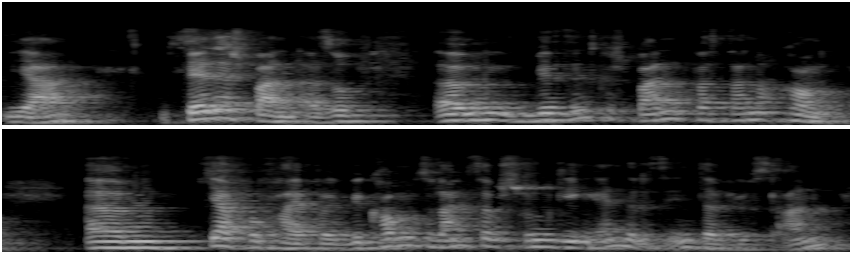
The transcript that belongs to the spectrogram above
Ja, sehr, sehr spannend. Also ähm, wir sind gespannt, was dann noch kommt. Ähm, ja, Frau Pfeiffer, wir kommen so langsam schon gegen Ende des Interviews an.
